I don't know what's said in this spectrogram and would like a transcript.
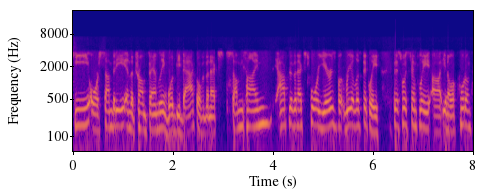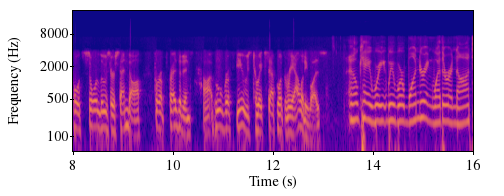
he or somebody in the Trump family would be back over the next sometime after the next four years. But realistically, this was simply, uh, you know, a quote unquote sore loser send off for a president uh, who refused to accept what the reality was. Okay, we, we were wondering whether or not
